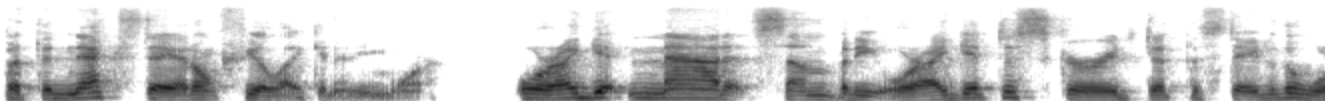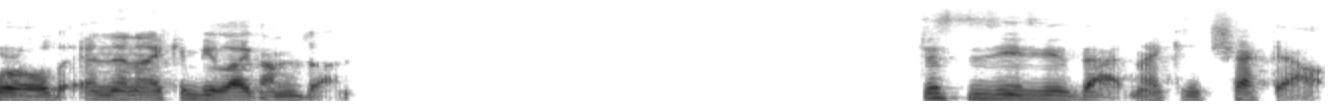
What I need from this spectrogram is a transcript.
but the next day I don't feel like it anymore. Or I get mad at somebody, or I get discouraged at the state of the world, and then I can be like, I'm done. Just as easy as that, and I can check out.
